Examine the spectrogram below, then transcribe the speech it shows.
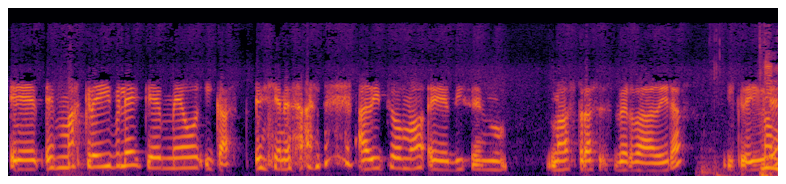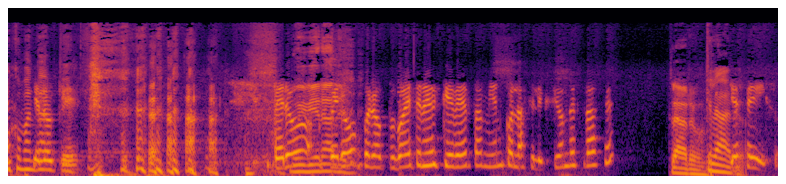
eh, es más creíble que Meo y Cas. En general, ha dicho más, eh, dicen más frases verdaderas y creíbles que lo que pero pero pero puede tener que ver también con la selección de frases. Claro, claro. que se hizo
